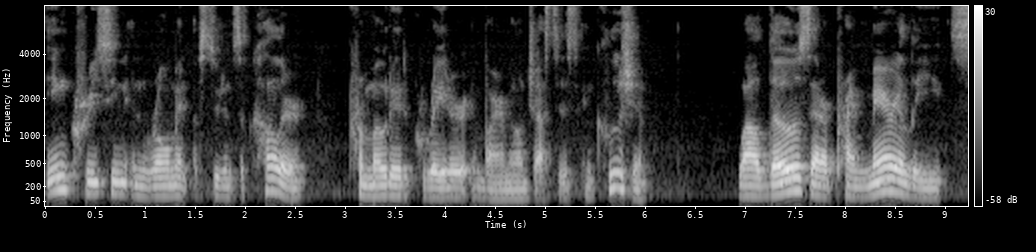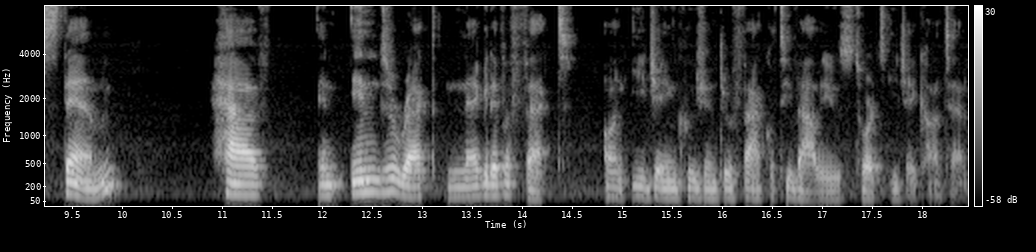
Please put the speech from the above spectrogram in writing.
increasing enrollment of students of color promoted greater environmental justice inclusion while those that are primarily STEM have an indirect negative effect on EJ inclusion through faculty values towards EJ content.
